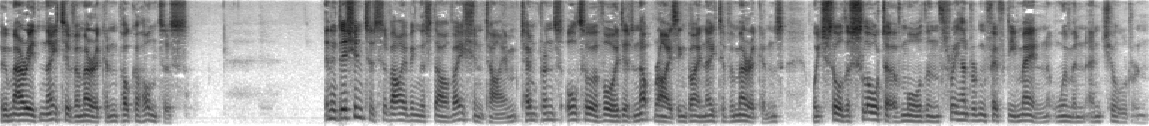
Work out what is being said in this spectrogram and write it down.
who married Native American Pocahontas. In addition to surviving the starvation time, Temperance also avoided an uprising by Native Americans which saw the slaughter of more than 350 men, women, and children.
